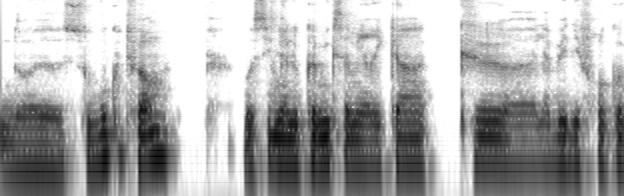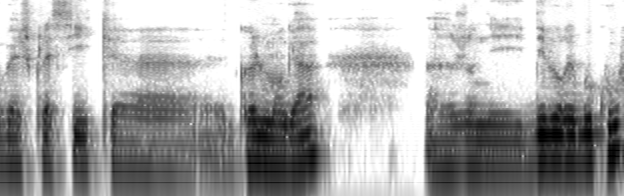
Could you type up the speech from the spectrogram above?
euh, sous beaucoup de formes. aussi bien le comics américain que euh, la BD franco-belge classique, euh, que le manga. Euh, j'en ai dévoré beaucoup,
